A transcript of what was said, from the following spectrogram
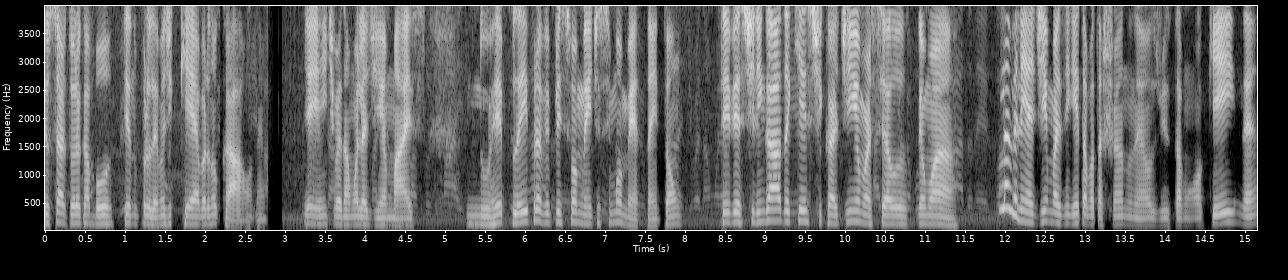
o Sartor acabou tendo problema de quebra no carro, né? E aí a gente vai dar uma olhadinha mais no replay para ver principalmente esse momento, né? Então, teve a estilingada aqui, a esticadinha, o Marcelo deu uma leve alinhadinha, mas ninguém tava taxando, né? Os juízes estavam ok, né?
